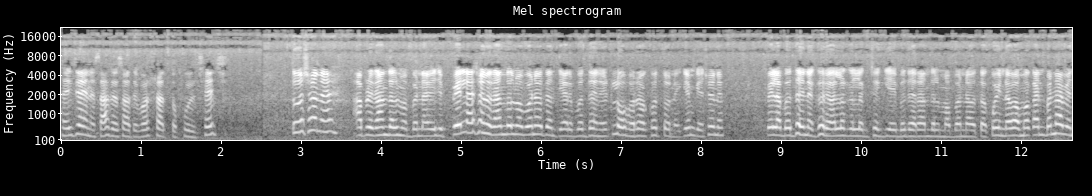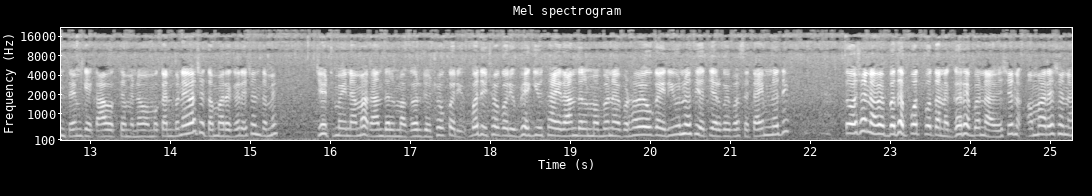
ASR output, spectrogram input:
થઈ જાય ને સાથે સાથે વરસાદ તો ફૂલ છે જ. તો છે ને આપણે રાંદલમાં બનાવીએ છીએ. પહેલાં છે ને રાંદલમાં બનાવતા ને ત્યારે બધાને એટલો હરખ હતો ને. કેમ કે છે ને પહેલાં બધાને ઘરે અલગ અલગ જગ્યાએ બધા રાંદલમાં બનાવતા. કોઈ નવા મકાન બનાવે ને તો એમ કે આ વખતે તમે નવા મકાન બનાવ્યા છે. તમારા ઘરે છે ને તમે જેઠ મહિનામાં રાંદલમાં કરજો છોકરીઓ. બધી છોકરીઓ ભેગ્યું થાય રાંદલમાં બનાવે. પણ હવે એવું કંઈ રહ્યું નથી. અત્યારે કોઈ પાસે ટાઈમ નથી. તો છે ને હવે બધા પોતપોતાના ઘરે બનાવે છે ને. અમારે છે ને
